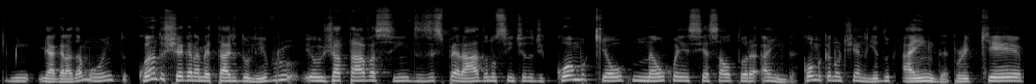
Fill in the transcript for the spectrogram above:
que me, me agrada muito. Quando chega na metade do livro, eu já tava assim, desesperado no sentido de como que eu não conhecia essa autora ainda. Como que eu não tinha lido ainda. Porque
